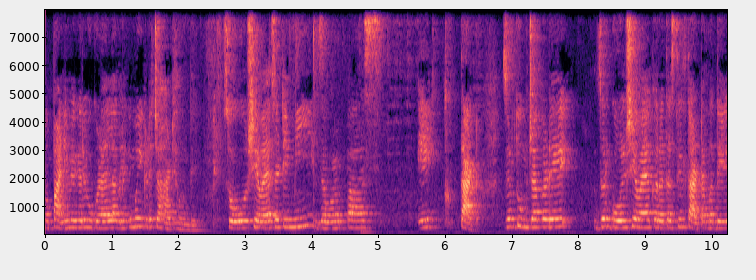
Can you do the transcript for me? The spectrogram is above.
मग पाणी वगैरे उकळायला लागलं की मग इकडे चहा ठेवून देईल. सो शेवायासाठी मी जवळपास एक ताट जर तुमच्याकडे जर गोल शेवाया करत असतील ताटामध्ये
